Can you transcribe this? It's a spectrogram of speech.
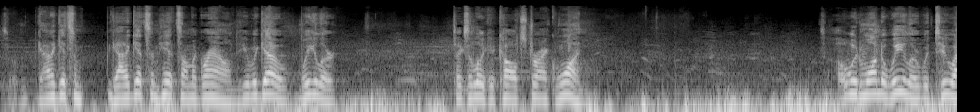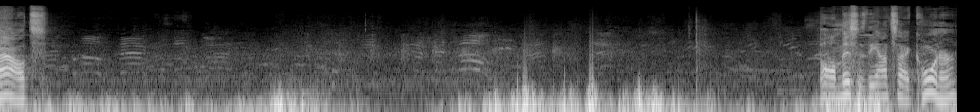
So got to get some got to get some hits on the ground. Here we go. Wheeler takes a look at called strike one. 0 1 to Wheeler with two outs. Ball misses the outside corner.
